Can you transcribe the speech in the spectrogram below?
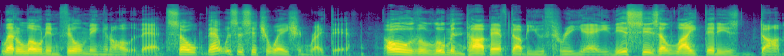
let alone in filming and all of that. So that was a situation right there. Oh, the Lumintop FW3A. This is a light that is dumb.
